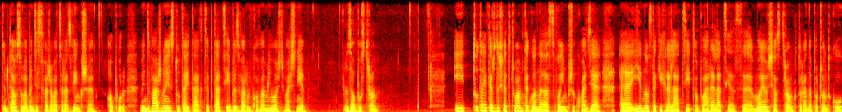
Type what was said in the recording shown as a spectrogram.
tym ta osoba będzie stwarzała coraz większy opór. Więc ważna jest tutaj ta akceptacja i bezwarunkowa miłość właśnie z obu stron. I tutaj też doświadczyłam tego na swoim przykładzie. E, jedną z takich relacji to była relacja z moją siostrą, która na początku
